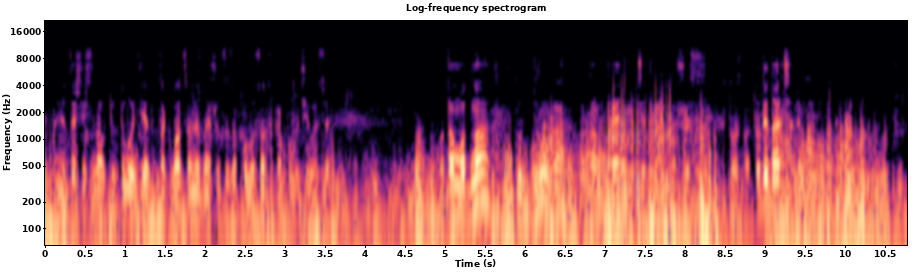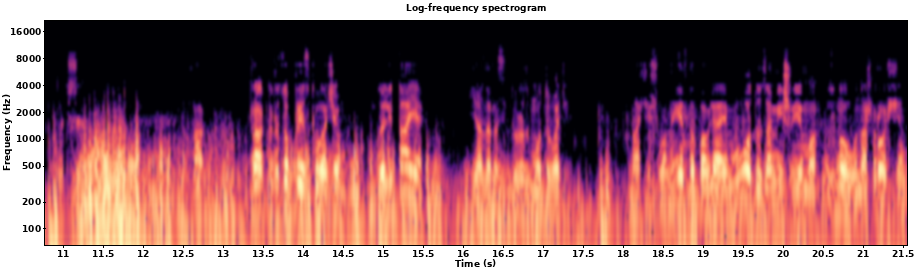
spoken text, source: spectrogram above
Ну, я теж якщо на автопілоті я тут так клацав, не знаю, що це за полоса така вийшла. Отам одна, тут друга, отам третя і четверта. Щось хто знає. Туди далі немає. Так що трак, трактор з оприскувачем долітає. Я зараз іду розмотувати наші шланги, додаємо воду, замішуємо знову наш розчин,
